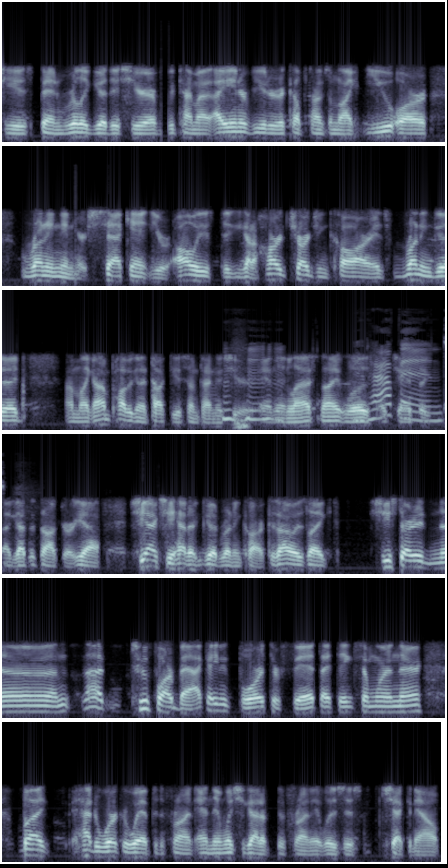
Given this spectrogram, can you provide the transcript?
she has been really good this year. Every time I, I interviewed her a couple times, I'm like, "You are running in your second. You're always you got a hard charging car. It's running good." I'm like, I'm probably going to talk to you sometime this year. And then mm-hmm. last night was a chance. I, I got to talk to her. Yeah, she actually had a good running car because I was like, she started no, not too far back. I think fourth or fifth, I think somewhere in there, but had to work her way up to the front. And then when she got up to the front, it was just checking out.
